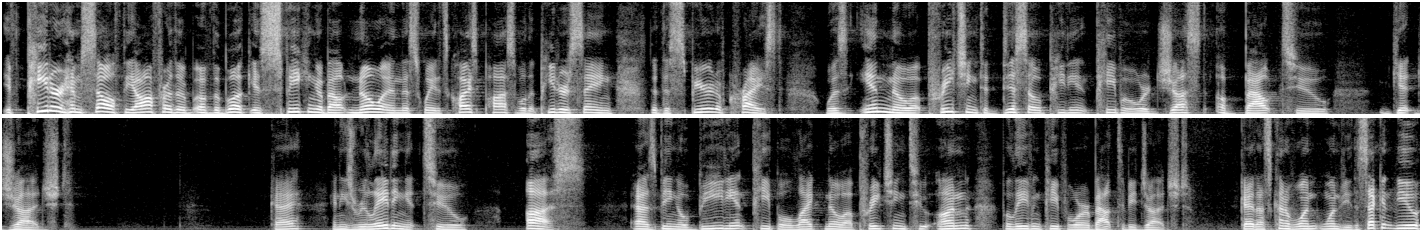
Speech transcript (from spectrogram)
if Peter himself, the author of the, of the book, is speaking about Noah in this way, it's quite possible that Peter is saying that the Spirit of Christ was in Noah preaching to disobedient people who were just about to get judged. Okay? And he's relating it to us as being obedient people like Noah, preaching to unbelieving people who are about to be judged. Okay, that's kind of one, one view. The second view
